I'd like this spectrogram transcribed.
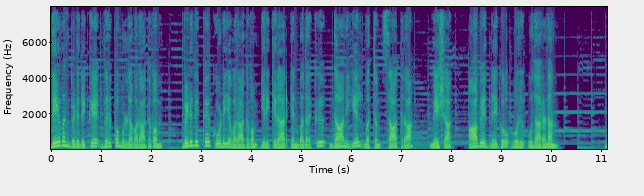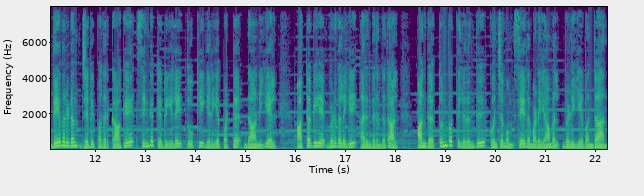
தேவன் விடுவிக்க விருப்பமுள்ளவராகவும் விடுவிக்க கூடியவராகவும் இருக்கிறார் என்பதற்கு தானியேல் மற்றும் சாத்ரா மேஷா ஆபேத் நேகோ ஒரு உதாரணம். தேவனிடம் ஜெபிப்பதற்காக சிங்கக்கெபியிலே தூக்கி எறியப்பட்ட தானியேல் அத்தகைய விடுதலையை அறிந்திருந்ததால் அந்த துன்பத்திலிருந்து கொஞ்சமும் சேதமடையாமல் வெளியே வந்தான்.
